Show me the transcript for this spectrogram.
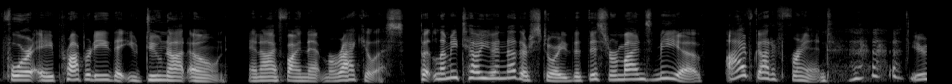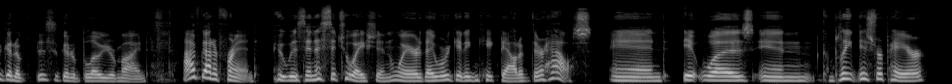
for a property that you do not own. And I find that miraculous. But let me tell you another story that this reminds me of. I've got a friend. You're going to this is going to blow your mind. I've got a friend who was in a situation where they were getting kicked out of their house and it was in complete disrepair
